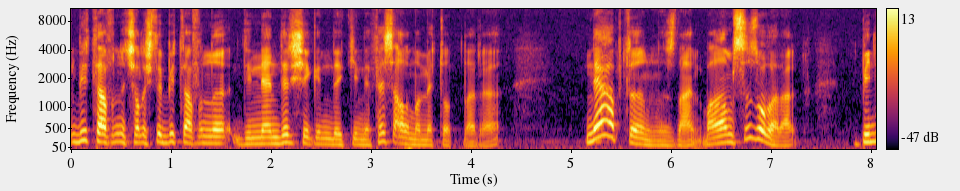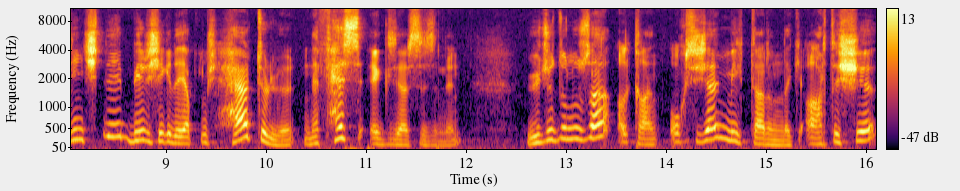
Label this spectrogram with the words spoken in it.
bir tarafını çalıştır, bir tarafını dinlendir şeklindeki nefes alma metotları ne yaptığınızdan bağımsız olarak bilinçli bir şekilde yapmış her türlü nefes egzersizinin vücudunuza akan oksijen miktarındaki artışı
